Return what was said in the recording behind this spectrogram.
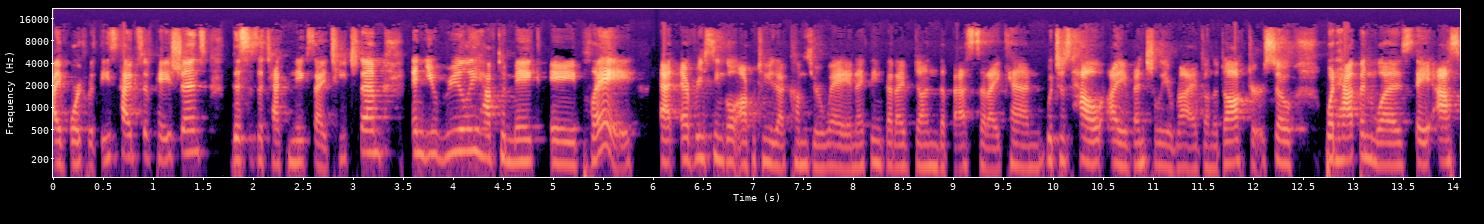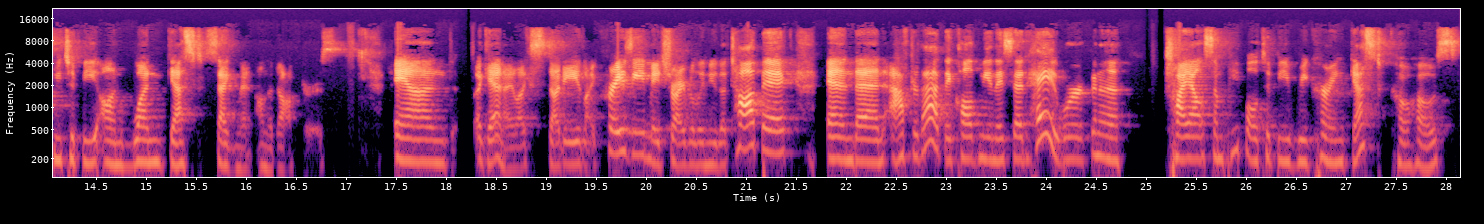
I've worked with these types of patients. This is the techniques I teach them. And you really have to make a play at every single opportunity that comes your way. And I think that I've done the best that I can, which is how I eventually arrived on the Doctors. So what happened was they asked me to be on one guest segment on the doctors. And again, I like studied like crazy, made sure I really knew the topic. And then after that, they called me and they said, Hey, we're going to try out some people to be recurring guest co hosts.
